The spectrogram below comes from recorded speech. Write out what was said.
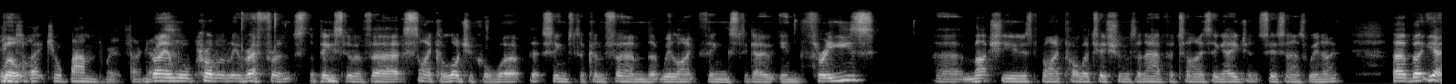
intellectual well, bandwidth. I guess. Graham will probably reference the piece of uh, psychological work that seems to confirm that we like things to go in threes uh, much used by politicians and advertising agencies, as we know. Uh, but yeah,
